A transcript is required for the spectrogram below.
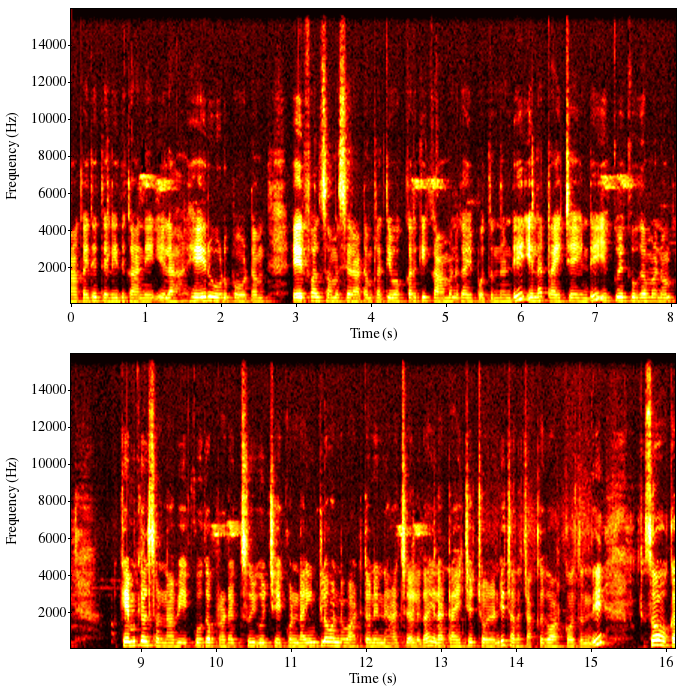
నాకైతే తెలియదు కానీ ఇలా హెయిర్ ఊడిపోవటం హెయిర్ ఫాల్ సమస్య రావటం ప్రతి ఒక్కరికి కామన్గా అయిపోతుందండి. ఇలా ట్రై చేయండి. ఎక్కువ ఎక్కువగా మనం కెమికల్స్ ఉన్నవి ఎక్కువగా ప్రొడక్ట్స్ యూజ్ చేయకుండా ఇంట్లో ఉన్న వాటితోనే న్యాచురల్గా ఇలా ట్రై చేసి చూడండి. చాలా చక్కగా వర్క్ అవుతుంది. సో ఒక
